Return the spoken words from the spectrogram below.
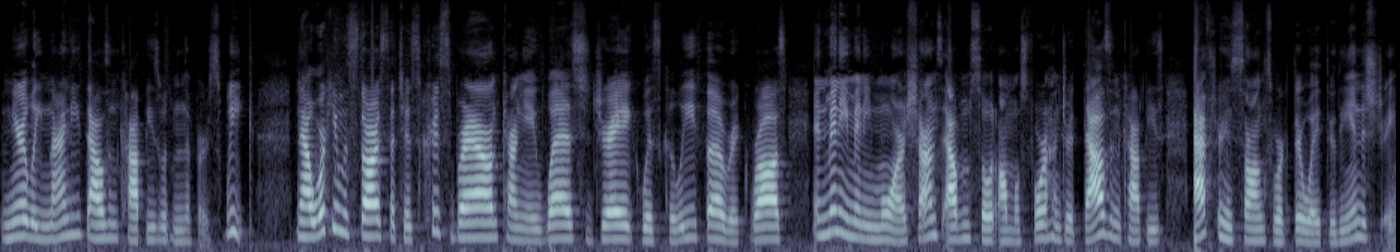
nearly 90,000 copies within the first week. Now, working with stars such as Chris Brown, Kanye West, Drake, Wiz Khalifa, Rick Ross, and many, many more, Sean's album sold almost 400,000 copies after his songs worked their way through the industry.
